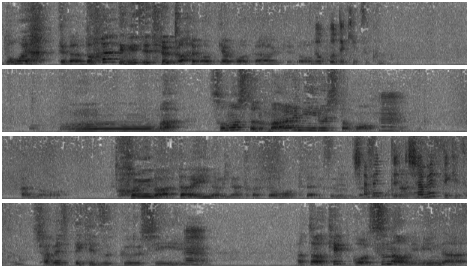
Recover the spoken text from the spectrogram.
どうやってかどうやって見せてるかはよくわからんけど。どこで気づくの？うーんまあその人の周りにいる人も、うん。あのこういうのあったらいいのになとかって思ってたりするんだと思う。喋って喋って気づくの？喋って気づくし、うん。あとは結構素直にみんな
